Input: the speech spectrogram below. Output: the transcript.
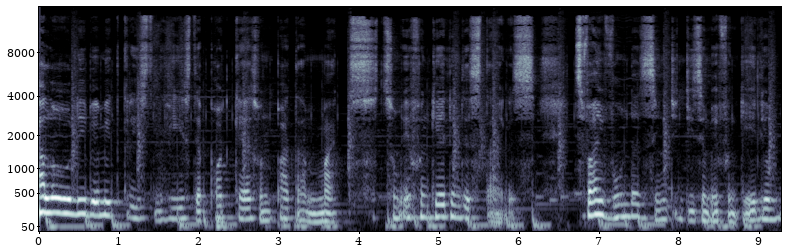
Hallo liebe Mitchristen, hier ist der Podcast von Pater Max zum Evangelium des Tages. Zwei Wunder sind in diesem Evangelium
